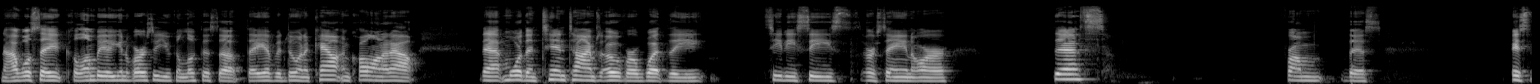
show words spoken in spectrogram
Now, I will say Columbia University, you can look this up. They have been doing a count and calling it out that more than 10 times over what the CDCs are saying are deaths from this. It's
